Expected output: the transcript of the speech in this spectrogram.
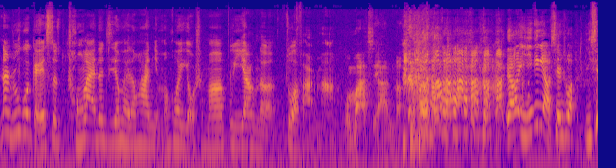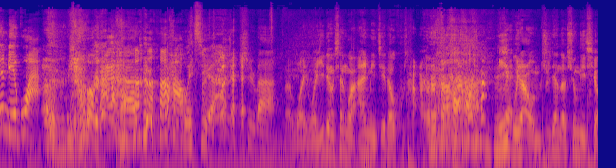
那如果给一次重来的机会的话，你们会有什么不一样的做法吗？我骂死丫的。然后一定要先说，你先别挂，然后嘎嘎骂回去，是吧？对我我一定先管艾米借条裤衩儿，弥补一下我们之间的兄弟情。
